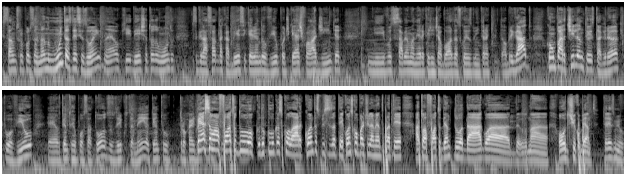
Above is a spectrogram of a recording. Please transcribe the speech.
está nos proporcionando muitas decisões, né? O que deixa todo mundo desgraçado da cabeça e querendo ouvir o podcast falar de Inter. E você sabe a maneira que a gente aborda as coisas do Inter aqui. Então, obrigado. Compartilha no teu Instagram que tu ouviu. É, eu tento repostar todos, os Dricos também. Eu tento trocar ideia. Peçam a foto do, do Lucas Colar. Quantas precisa ter? Quantos compartilhamentos pra ter a tua foto dentro do- da água do- na, ou do Chico Bento? 3 mil.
